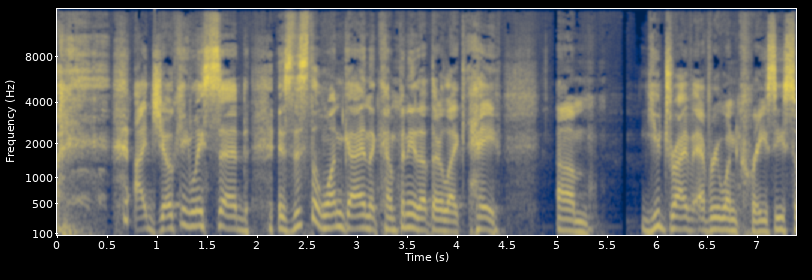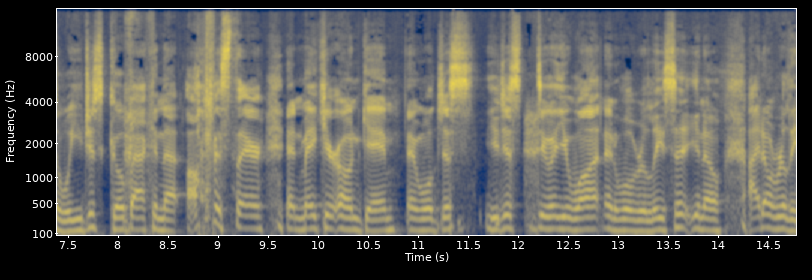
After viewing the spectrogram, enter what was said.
I jokingly said, is this the one guy in the company that they're like, "Hey, um you drive everyone crazy, so will you just go back in that office there and make your own game and we'll just you just do what you want and we'll release it, you know. I don't really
